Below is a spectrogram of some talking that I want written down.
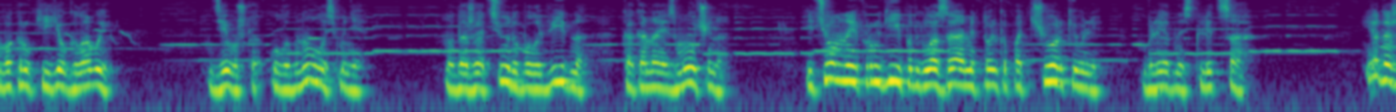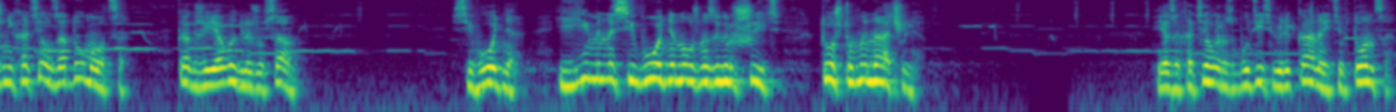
вокруг ее головы. Девушка улыбнулась мне, но даже отсюда было видно, как она измучена, и темные круги под глазами только подчеркивали бледность лица. Я даже не хотел задумываться, как же я выгляжу сам. Сегодня, и именно сегодня нужно завершить то, что мы начали. Я захотел разбудить великана и тевтонца,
